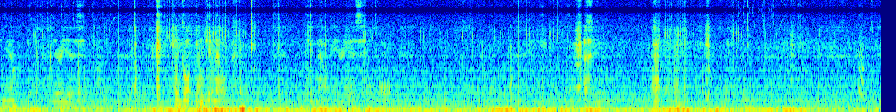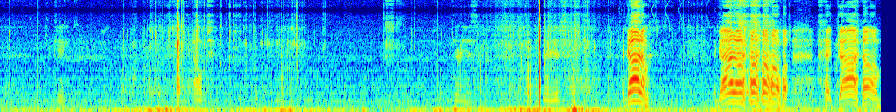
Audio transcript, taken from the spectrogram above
see him? There he is. I'm going, I'm getting out. Getting out, here he is. Okay. Ouch. There he is. There he is. I got him! I got him! I got him!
